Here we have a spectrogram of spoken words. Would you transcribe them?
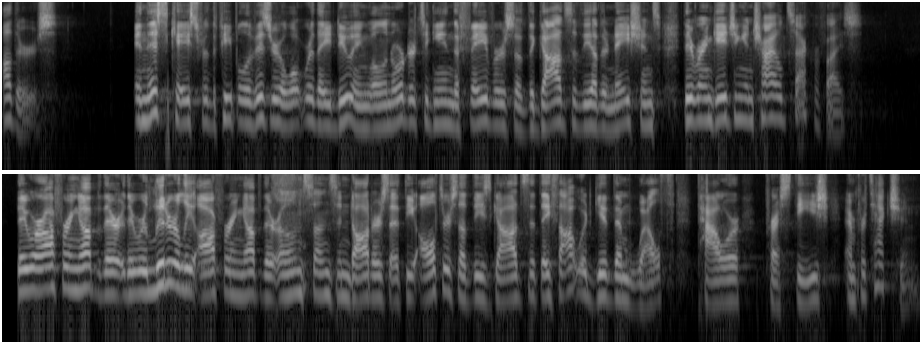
others. In this case, for the people of Israel, what were they doing? Well, in order to gain the favors of the gods of the other nations, they were engaging in child sacrifice. They were offering up their, they were literally offering up their own sons and daughters at the altars of these gods that they thought would give them wealth, power, prestige, and protection.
